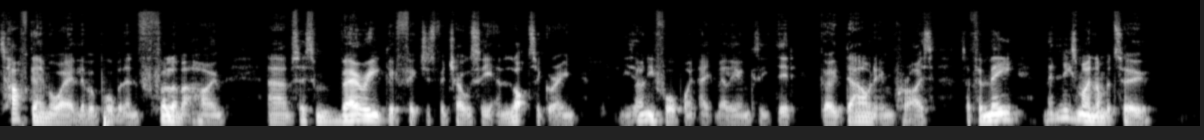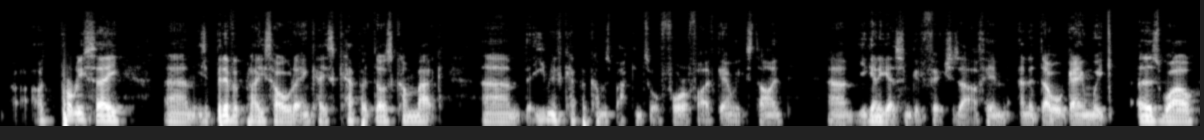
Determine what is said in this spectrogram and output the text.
tough game away at Liverpool, but then Fulham at home. Um, so some very good fixtures for Chelsea and lots of green. He's only 4.8 million because he did go down in price. So for me, Mendy's my number two. I'd probably say um, he's a bit of a placeholder in case Kepa does come back. Um, but even if Kepa comes back in sort of four or five game weeks' time, um, you're going to get some good fixtures out of him and a double game week as well.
